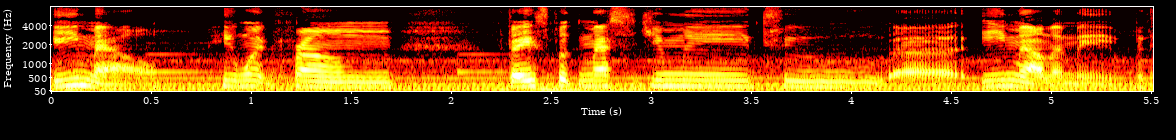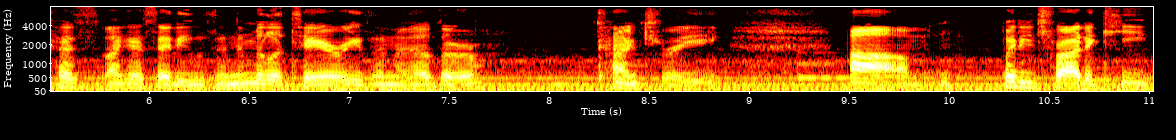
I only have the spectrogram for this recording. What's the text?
Email. He went from Facebook messaging me to uh, emailing me because, like I said, he was in the military, he's in another country. Um, but he tried to keep,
